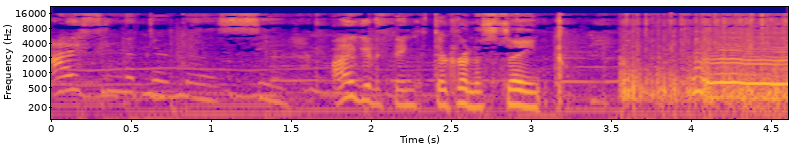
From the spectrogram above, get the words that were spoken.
I think that they're gonna sink. I gotta think they're gonna sink.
